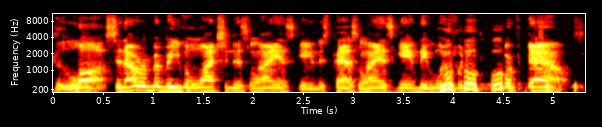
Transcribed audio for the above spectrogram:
the loss. And I remember even watching this Lions game, this past Lions game, they went for the fourth downs,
